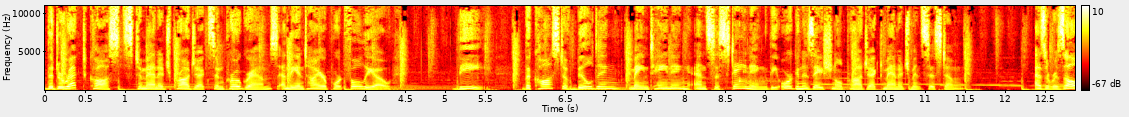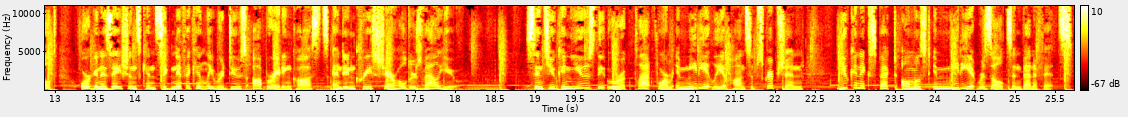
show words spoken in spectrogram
The direct costs to manage projects and programs and the entire portfolio. B the cost of building, maintaining, and sustaining the organizational project management system. As a result, organizations can significantly reduce operating costs and increase shareholders' value. Since you can use the Uruk platform immediately upon subscription, you can expect almost immediate results and benefits.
